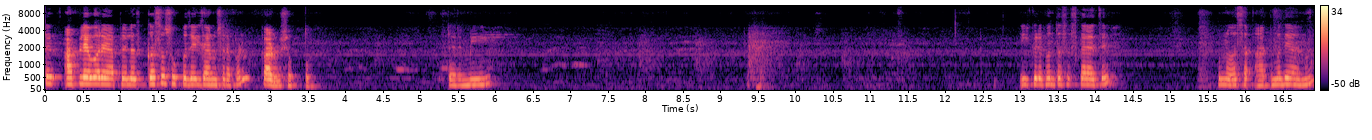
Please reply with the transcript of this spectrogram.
तर आपल्यावर आहे आपल्याला कसं सोपं जाईल त्यानुसार आपण काढू शकतो. तर मी इकडे पण तसंच करायचं आहे पुन्हा असं आतमध्ये आणून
